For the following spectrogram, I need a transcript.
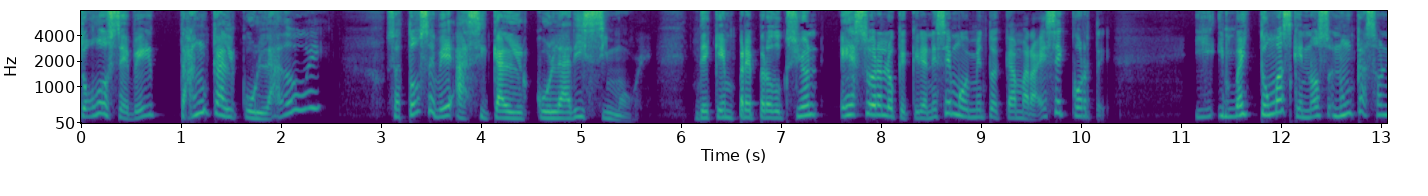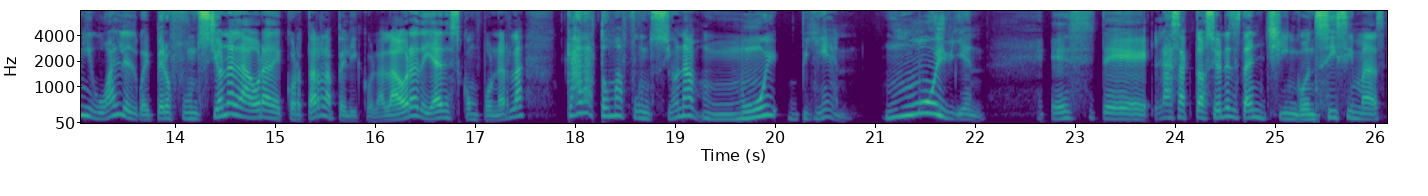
todo se ve tan calculado, güey. O sea, todo se ve así calculadísimo, güey. De que en preproducción eso era lo que querían, ese movimiento de cámara, ese corte. Y, y, hay tomas que no, nunca son iguales, güey, pero funciona a la hora de cortar la película, a la hora de ya descomponerla. Cada toma funciona muy bien muy bien. Este, las actuaciones están chingoncísimas.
